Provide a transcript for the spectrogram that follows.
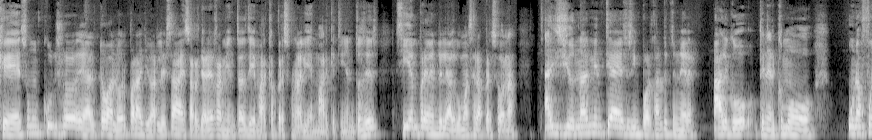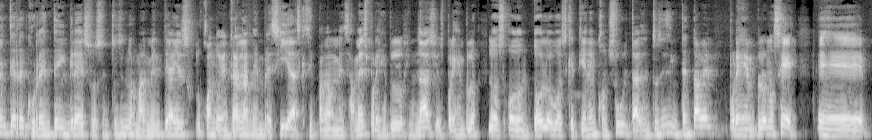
que es un curso de alto valor para ayudarles a desarrollar herramientas de marca personal y de marketing. Entonces, siempre véndele algo más a la persona. Adicionalmente a eso es importante tener algo, tener como una fuente recurrente de ingresos. Entonces, normalmente ahí es cuando entran las membresías que se pagan mes a mes, por ejemplo, los gimnasios, por ejemplo, los odontólogos que tienen consultas. Entonces, intenta ver, por ejemplo, no sé, eh,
